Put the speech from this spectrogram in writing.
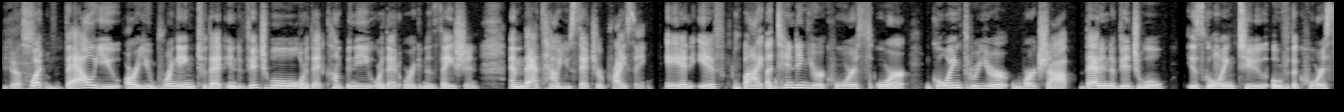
Yes. What value are you bringing to that individual or that company or that organization? And that's how you set your pricing. And if by attending your course or going through your workshop, that individual is going to, over the course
